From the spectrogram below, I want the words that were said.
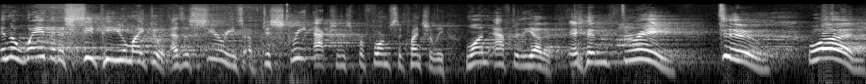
in the way that a CPU might do it, as a series of discrete actions performed sequentially, one after the other. In three, two, one.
